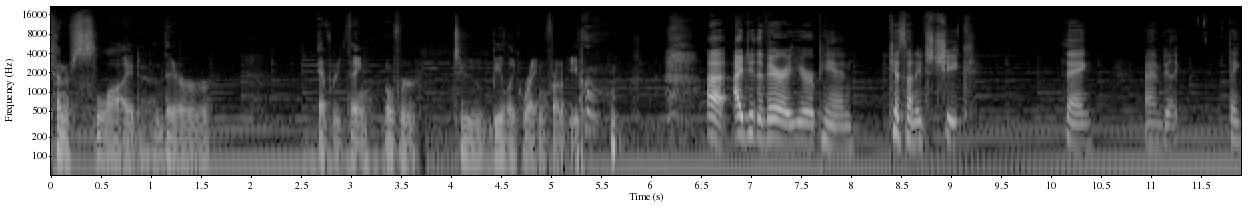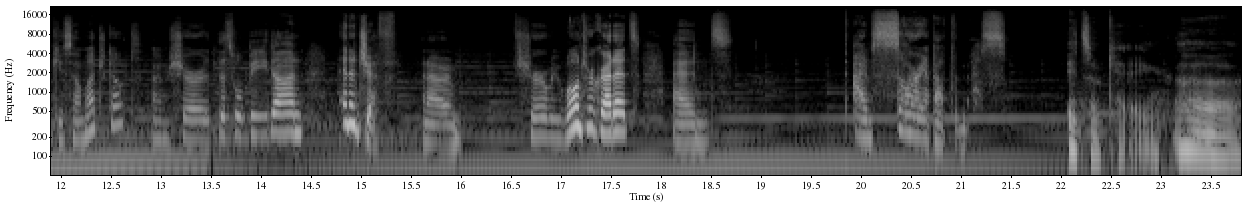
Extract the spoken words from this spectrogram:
kind of slide their everything over to be like right in front of you. Uh, I do the very European kiss on each cheek thing and be like, thank you so much, goat. I'm sure this will be done in a jiff. And I'm sure we won't regret it. And I'm sorry about the mess. it's okay. Uh,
